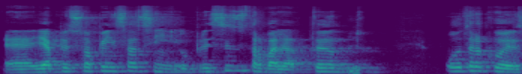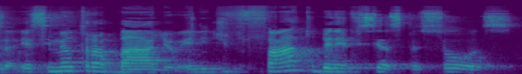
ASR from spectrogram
é, e a pessoa pensa assim, eu preciso trabalhar tanto? Outra coisa, esse meu trabalho, ele de fato beneficia as pessoas?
